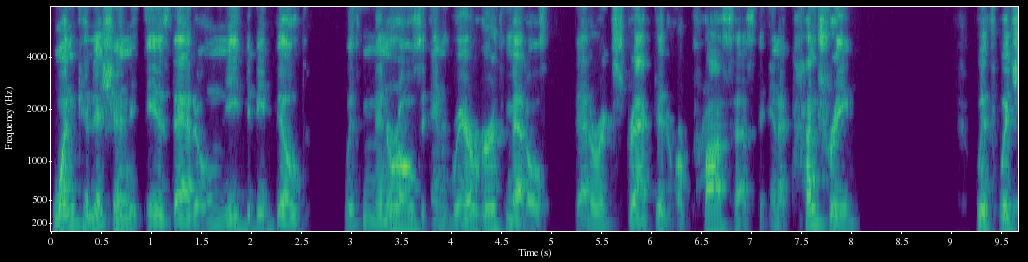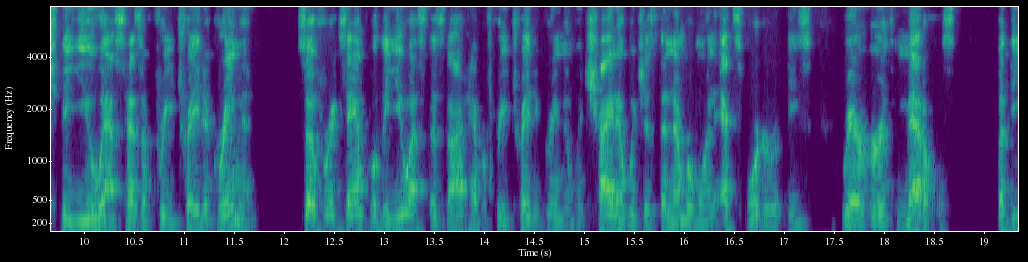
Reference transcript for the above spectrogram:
One condition is that it will need to be built with minerals and rare earth metals that are extracted or processed in a country with which the US has a free trade agreement. So, for example, the US does not have a free trade agreement with China, which is the number one exporter of these rare earth metals. But the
